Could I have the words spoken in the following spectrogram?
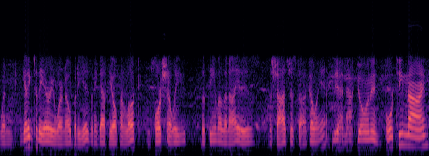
when getting to the area where nobody is, and he got the open look. Unfortunately, the theme of the night is the shot's just not going in. Yeah, not going in. 14-9.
